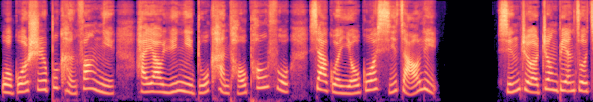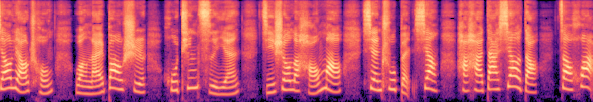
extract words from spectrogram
我国师不肯放你，还要与你赌砍头剖腹，下滚油锅洗澡里。”行者正变作鹪鹩虫往来报事，忽听此言，即收了毫毛，现出本相，哈哈大笑道：“造化，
